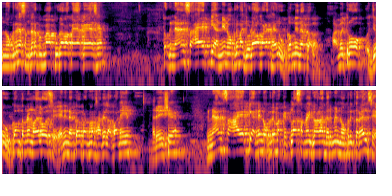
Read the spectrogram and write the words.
નોકરીના સંદર્ભમાં પુરાવા કયા કયા છે? તો જ્ઞાન સહાયક કે અન્ય નોકરીમાં જોડાવા માટે થયેલ હુકમની નકલ. આ મિત્રો, જે હુકમ તમને મળેલો છે, એની નકલ પણ તમારે સાથે લાવવાની રહેશે. જ્ઞાન સહાયક કે અન્ય નોકરીમાં કેટલા સમયગાળા દરમિયાન નોકરી કરેલ છે?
